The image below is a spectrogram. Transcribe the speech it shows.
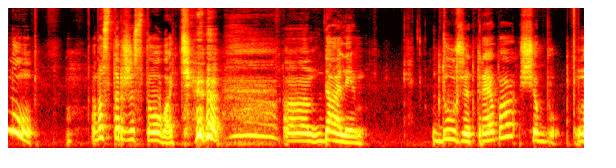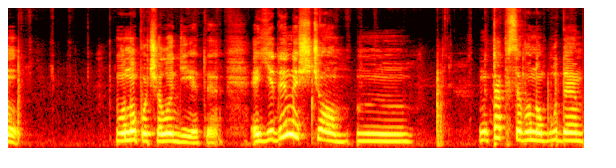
ну, восторжествувати. Е, Далі. Дуже треба, щоб ну, воно почало діяти. Єдине, що не так все воно буде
